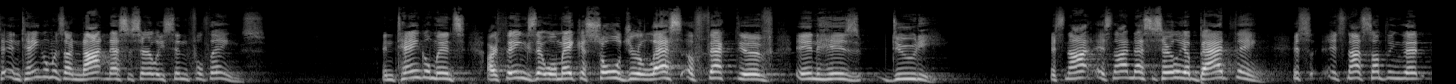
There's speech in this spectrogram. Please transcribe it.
entanglements are not necessarily sinful things. Entanglements are things that will make a soldier less effective in his duty. It's not, it's not necessarily a bad thing. It's, it's not something that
